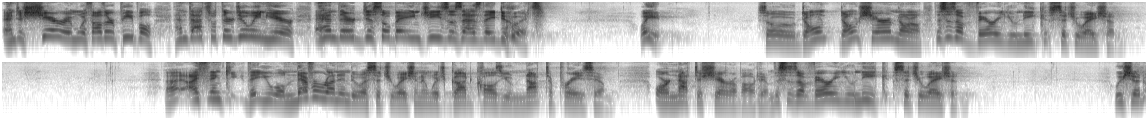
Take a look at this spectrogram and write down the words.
and to share Him with other people. And that's what they're doing here. And they're disobeying Jesus as they do it. Wait, so don't, don't share Him? No, no. This is a very unique situation. I think that you will never run into a situation in which God calls you not to praise Him or not to share about him. This is a very unique situation. We should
